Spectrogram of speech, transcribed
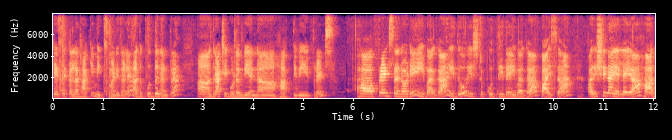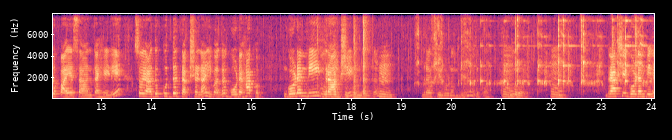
ಕೇಸರಿ ಕಲರ್ ಹಾಕಿ ಮಿಕ್ಸ್ ಮಾಡಿದ್ದಾಳೆ. ಅದು ಕುದ್ದ ನಂತರ ದ್ರಾಕ್ಷಿ ಗೋಡಂಬಿಯನ್ನು ಹಾಕ್ತೀವಿ ಫ್ರೆಂಡ್ಸ್ ಫ್ರೆಂಡ್ಸ್ ನೋಡಿ ಇವಾಗ ಇದು ಇಷ್ಟು ಕುದ್ದಿದೆ ಇವಾಗ ಪಾಯಸ. ಅರಿಶಿನ ಎಲೆಯ ಹಾಲು ಪಾಯಸ ಅಂತ ಹೇಳಿ. ಸೊ ಅದು ಕುದ್ದ ತಕ್ಷಣ ಇವಾಗ ಗೋಡ ಹಾಕು. ಗೋಡಂಬಿ ದ್ರಾಕ್ಷಿ. ಹ್ಞೂ ಹ್ಮ್. ದ್ರಾಕ್ಷಿ ಗೋಡಂಬಿ ಹ್ಮ್. ದ್ರಾಕ್ಷಿ ಗೋಡಂಬಿನ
